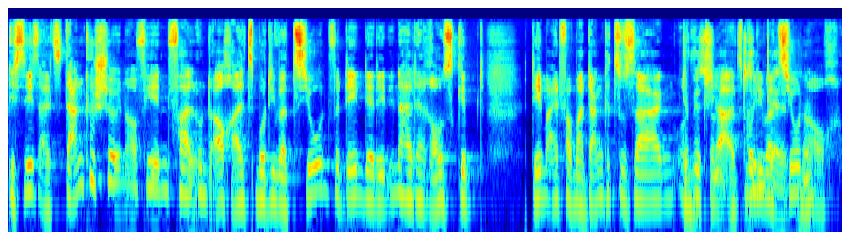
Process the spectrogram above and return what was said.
Ich sehe es als Dankeschön auf jeden Fall und auch als Motivation für den, der den Inhalt herausgibt, dem einfach mal Danke zu sagen und ja, als Motivation ne? auch.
